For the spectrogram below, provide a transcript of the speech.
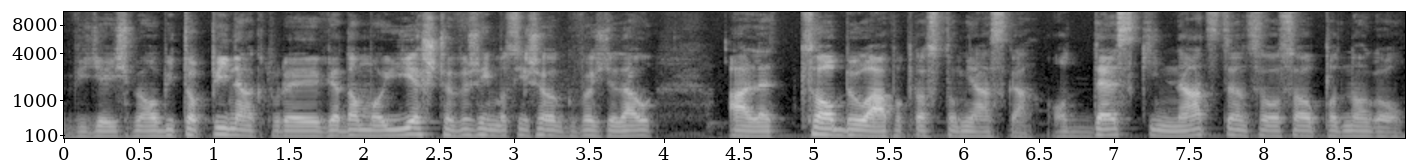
widzieliśmy Obitopina, który wiadomo jeszcze wyżej mocniejszego gwoździa dał, ale to była po prostu miazga. Od deski nad stojącą osobą pod nogą.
